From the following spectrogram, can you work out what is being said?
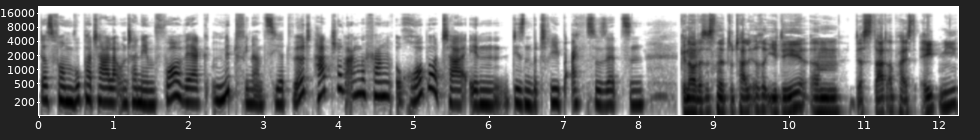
das vom Wuppertaler Unternehmen Vorwerk mitfinanziert wird, hat schon angefangen, Roboter in diesen Betrieb einzusetzen. Genau, das ist eine total irre Idee. Ähm, das Startup heißt AidMe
